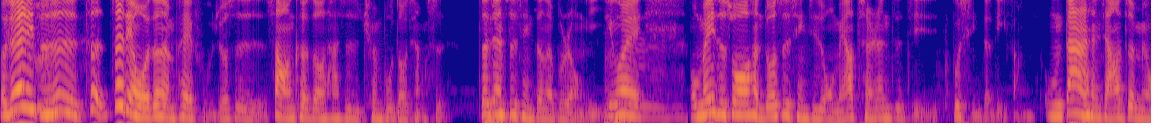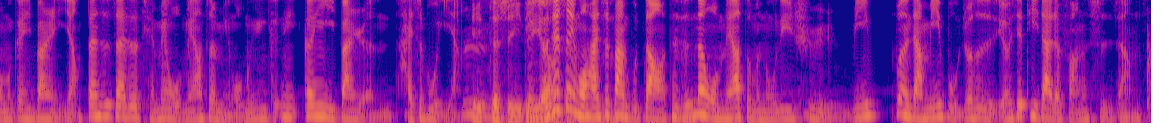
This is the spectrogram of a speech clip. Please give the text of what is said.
我觉得你只是这这点我真的很佩服，就是上完课之后他是全部都尝试，这件事情真的不容易，因为。我们一直说很多事情，其实我们要承认自己不行的地方。我们当然很想要证明我们跟一般人一样，但是在这前面，我们要证明我们跟跟一般人还是不一样。嗯，这是一定的。有些事情我还是办不到，可是那我们要怎么努力去弥？不能讲弥补，就是有一些替代的方式这样子。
